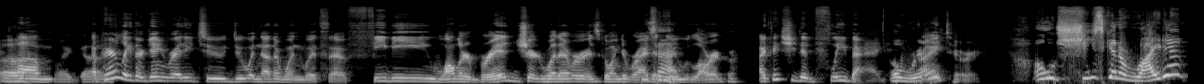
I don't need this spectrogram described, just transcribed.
Oh Um, my god. Apparently, they're getting ready to do another one with uh, Phoebe Waller Bridge or whatever is going to write Who's a that? new Laura. I think she did Fleabag. oh really? Right? Or Oh, she's gonna write it.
